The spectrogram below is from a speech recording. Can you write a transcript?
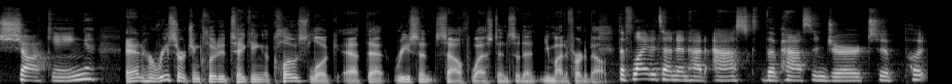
shocking And her research included taking a close look at that recent Southwest incident you might have heard about. the flight attendant had asked the passenger to put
